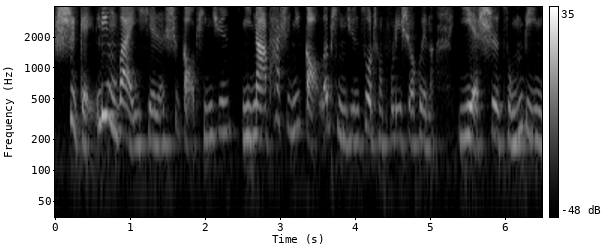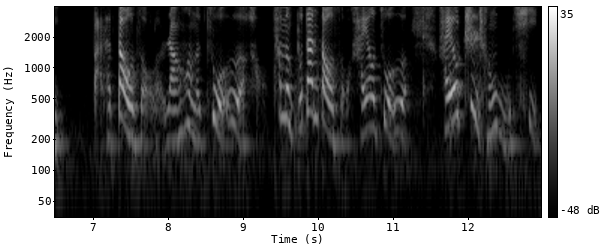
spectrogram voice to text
是给另外一些人，是搞平均，你哪怕是你搞了平均，做成福利社会呢，也是总比你。把它盗走了，然后呢，作恶好。他们不但盗走，还要作恶，还要制成武器，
